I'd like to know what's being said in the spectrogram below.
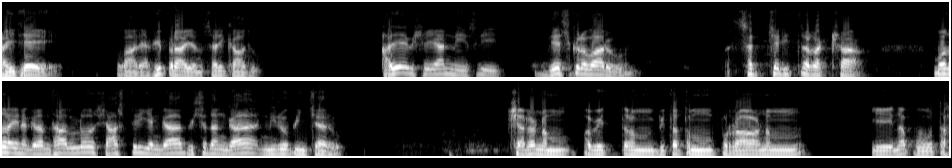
అయితే వారి అభిప్రాయం సరికాదు. అదే విషయాన్ని శ్రీ దేశకుల వారు సచ్చరిత్ర రక్ష మొదలైన గ్రంథాలలో శాస్త్రీయంగా విశదంగా నిరూపించారు. చరణం పవిత్రం వితతం పురాణం ఏన పూత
